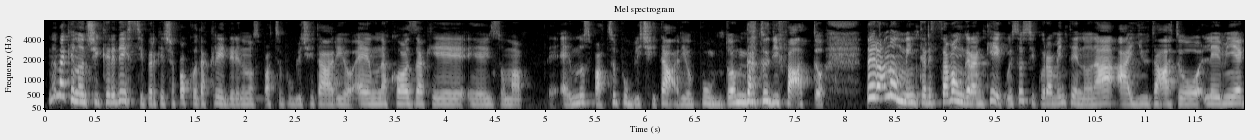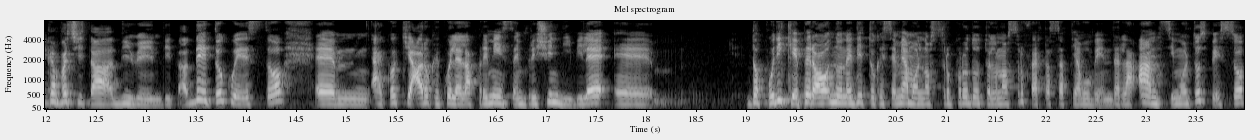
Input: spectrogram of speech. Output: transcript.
non, è che non ci credessi perché c'è poco da credere in uno spazio pubblicitario, è una cosa che eh, insomma è uno spazio pubblicitario, punto, è un dato di fatto. Però non mi interessava un granché, questo sicuramente non ha aiutato le mie capacità di vendita. Detto questo, ehm, ecco, è chiaro che quella è la premessa imprescindibile. Eh, Dopodiché però non è detto che se amiamo il nostro prodotto e la nostra offerta sappiamo venderla, anzi molto spesso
